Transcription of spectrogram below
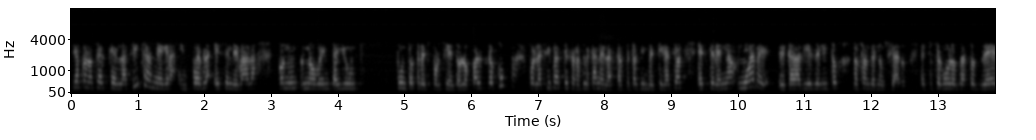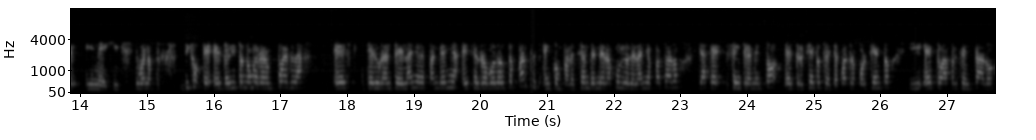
dio a conocer que la cifra negra en Puebla es elevada con un 91 ciento, lo cual preocupa por las cifras que se reflejan en las carpetas de investigación, es que de nueve de cada diez delitos no son denunciados. Esto según los datos del INEGI. Y bueno, pues dijo que el delito número en Puebla es que durante el año de pandemia es el robo de autopartes en comparación de enero a julio del año pasado, ya que se incrementó el 334% y esto ha presentado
